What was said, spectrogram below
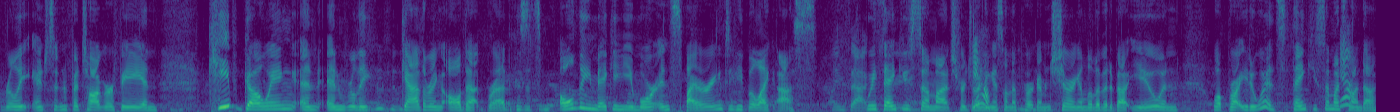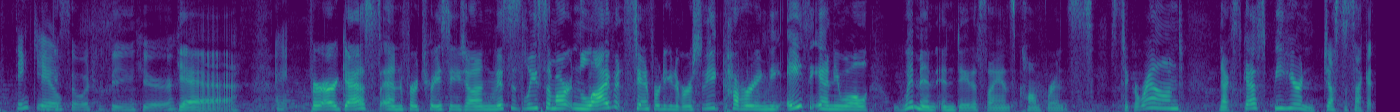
really interested in photography and keep going and, and really gathering all that bread because it's only making you more inspiring to people like us. Exactly. We thank you so much for joining Yeah. us on the program and sharing a little bit about you and what brought you to WIDS. Thank you so much, Yeah. Rhonda. Thank you. Thank you so much for being here. Yeah. Alright. For our guests and for Tracy Zhang, this is Lisa Martin live at Stanford University covering the eighth annual Women in Data Science Conference. Stick around. Next guest, be here in just a second.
